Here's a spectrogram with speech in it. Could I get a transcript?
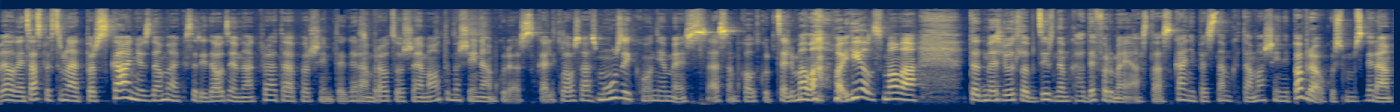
vēl viens aspekts runājot par skaņu, es domāju, kas arī daudziem nāk prātā par šīm garām braucošajām automašīnām, kurās skaļi klausās mūziku, un ja mēs esam kaut kur ceļa malā vai ielas malā, tad mēs ļoti labi dzirdam, kā deformējās tā skaņa pēc tam, kad tā mašīna ir pabraukusi mums garām.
